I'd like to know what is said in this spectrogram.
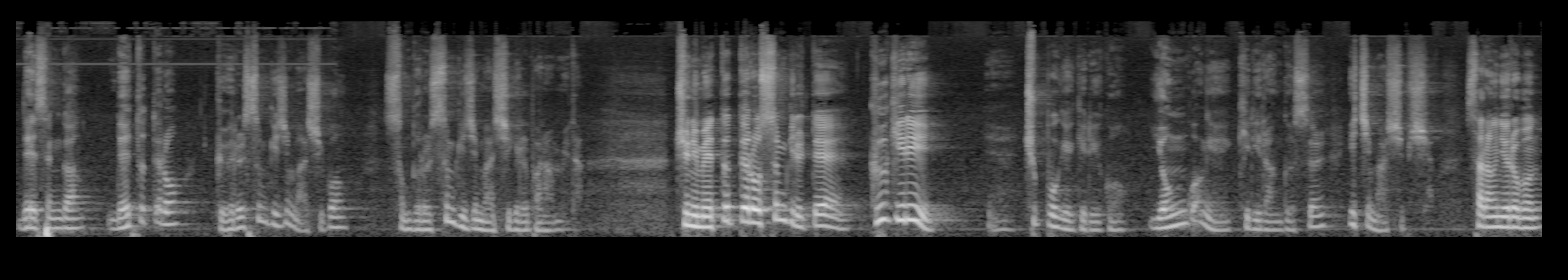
내 생각, 내 뜻대로 교회를 섬기지 마시고 성도를 섬기지 마시기를 바랍니다. 주님의 뜻대로 섬길 때 그 길이 예, 축복의 길이고 영광의 길이란 것을 잊지 마십시오. 사랑하는 여러분,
